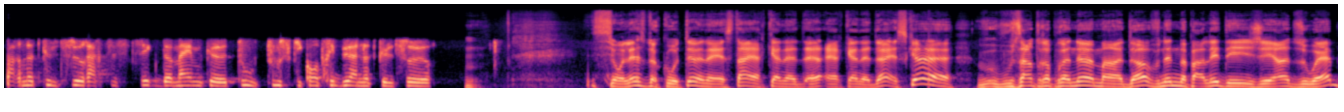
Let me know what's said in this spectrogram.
par notre culture artistique, de même que tout, tout ce qui contribue à notre culture? Si on laisse de côté un instant Air Canada, Air Canada est-ce que euh, vous entreprenez un mandat? Vous venez de me parler des géants du web.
